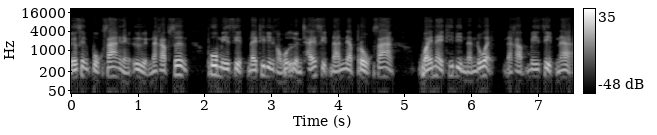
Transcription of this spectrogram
หรือสิ่งปลูกสร้างอย่างอื่นนะครับ ซึ่งผู้มีสิทธิ์ในที่ดินของผู้อื่นใช้สิทธินั้นเนี่ยปลูกสร้างไว้ในที่ดินนั้นด้วยนะครับมีสิทธิ์นะฮะ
